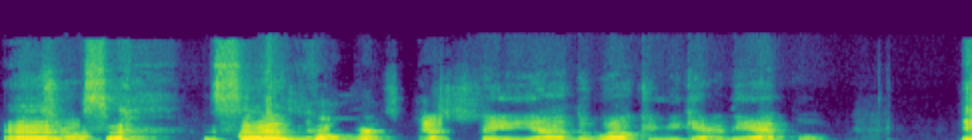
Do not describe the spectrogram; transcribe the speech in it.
That's Uh, right. So, And so that's, what? that's just the uh, the welcome you get at the airport.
